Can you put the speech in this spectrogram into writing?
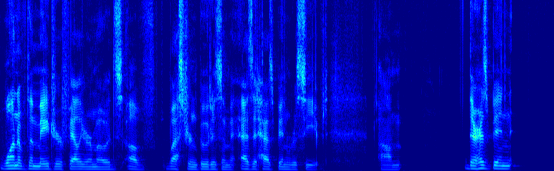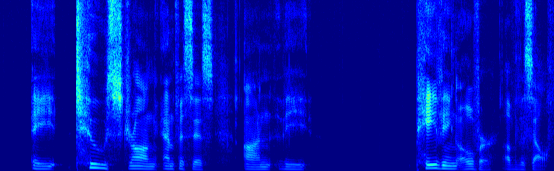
one of the major failure modes of Western Buddhism as it has been received. Um, there has been a too strong emphasis on the paving over of the self,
